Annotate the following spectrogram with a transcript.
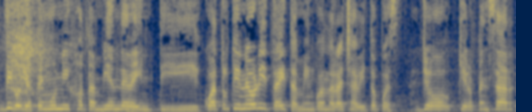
Digo, yo tengo un hijo también de 24, tiene ahorita, y también cuando era chavito, pues yo quiero pensar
